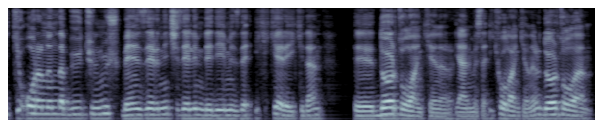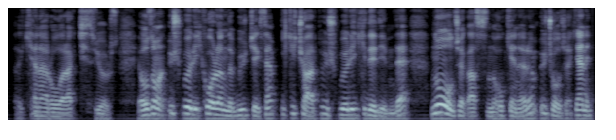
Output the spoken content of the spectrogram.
2 oranında büyütülmüş benzerini çizelim dediğimizde 2 kere 2'den e, 4 olan kenar yani mesela 2 olan kenarı 4 olan kenar olarak çiziyoruz. E o zaman 3 bölü 2 oranında büyüteceksem 2 çarpı 3 bölü 2 dediğimde ne olacak aslında o kenarım? 3 olacak. Yani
